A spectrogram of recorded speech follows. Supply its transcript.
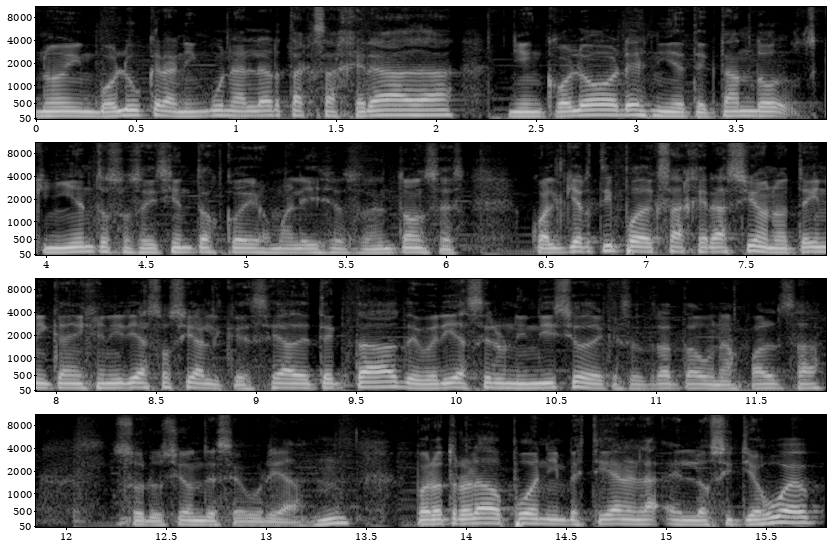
no involucra ninguna alerta exagerada, ni en colores, ni detectando 500 o 600 códigos maliciosos. Entonces, cualquier tipo de exageración o técnica de ingeniería social que sea detectada debería ser un indicio de que se trata de una falsa solución de seguridad. Por otro lado, pueden investigar en, los sitios web.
